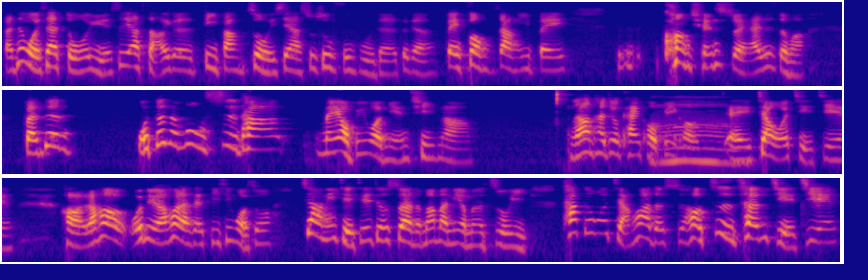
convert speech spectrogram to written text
反正我也是在躲雨，也是要找一个地方坐一下，舒舒服服的，这个被奉上一杯 矿泉水还是什么，反正我真的目视他没有比我年轻啊。然后他就开口闭口，哦哎、叫我姐姐。好，然后我女儿后来才提醒我说，叫你姐姐就算了，妈妈你有没有注意？她跟我讲话的时候自称姐姐，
